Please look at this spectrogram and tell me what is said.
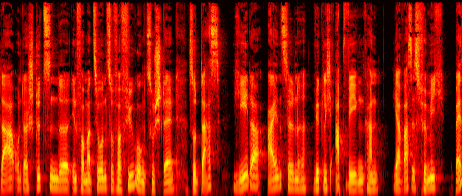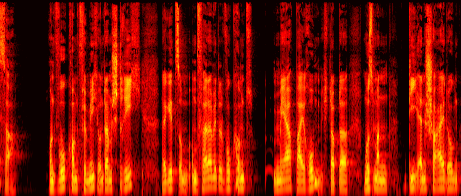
da unterstützende Informationen zur Verfügung zu stellen, so dass jeder Einzelne wirklich abwägen kann, ja, was ist für mich besser? Und wo kommt für mich unterm Strich, da geht es um, um Fördermittel, wo kommt mehr bei rum? Ich glaube, da muss man die Entscheidung,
